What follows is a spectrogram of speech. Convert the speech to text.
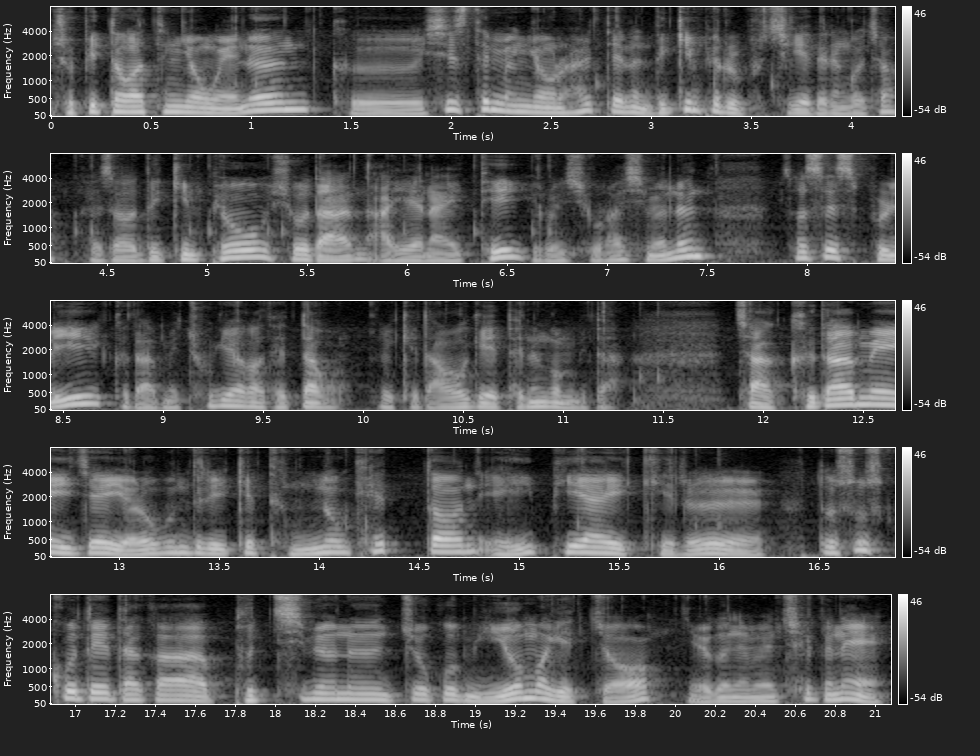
주피터 같은 경우에는 그 시스템 명령을 할 때는 느낌표를 붙이게 되는 거죠. 그래서 느낌표 shodan init 이런 식으로 하시면은 successfully 그 다음에 초기화가 됐다고 이렇게 나오게 되는 겁니다. 자, 그 다음에 이제 여러분들이 이렇게 등록했던 API 키를 또 소스 코드에다가 붙이면은 조금 위험하겠죠. 왜냐면 최근에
